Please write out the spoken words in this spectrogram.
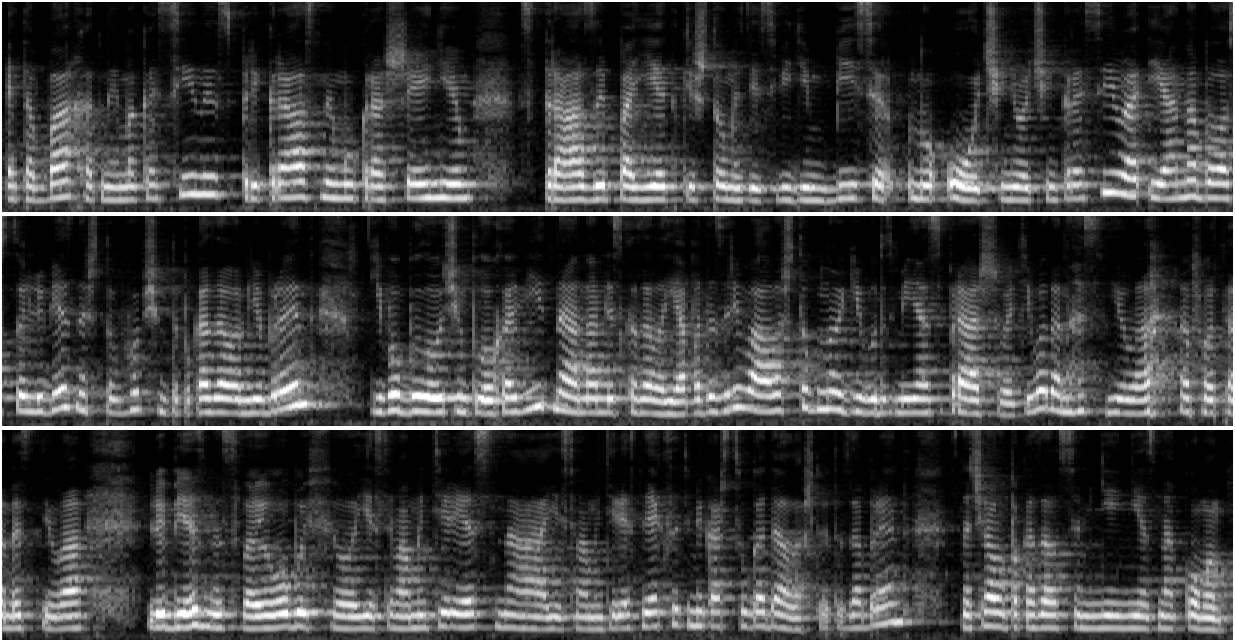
Это бархатные мокасины с прекрасным украшением стразы, пайетки, что мы здесь видим, бисер, но очень-очень красиво. И она была столь любезна, что, в общем-то, показала мне бренд. Его было очень плохо видно. Она мне сказала, я подозревала, что многие будут меня спрашивать. И вот она сняла, вот она сняла любезно свою обувь. Если вам интересно, если вам интересно. Я, кстати, мне кажется, угадала, что это за бренд. Сначала он показался мне незнакомым.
